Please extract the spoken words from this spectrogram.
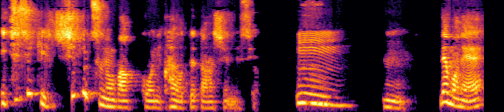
一時期私立の学校に通ってたらしいんですよ。うん。うん。でもね、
